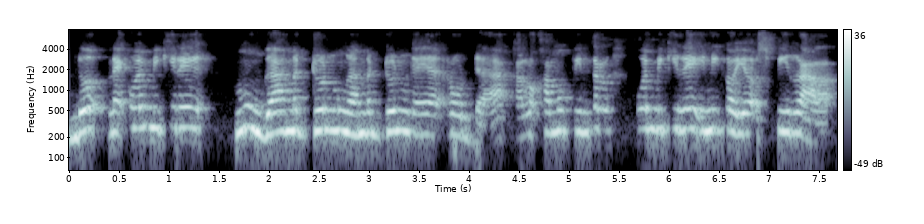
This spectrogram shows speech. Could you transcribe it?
dok nek kue mikirnya munggah medun munggah medun kayak roda, kalau kamu pinter kue mikirnya ini kayak spiral.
